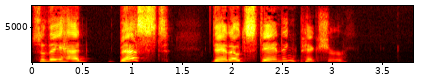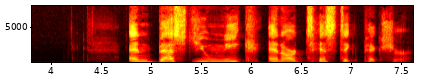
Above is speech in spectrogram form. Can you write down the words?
So they had Best, they had Outstanding Picture and Best Unique and Artistic Picture.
